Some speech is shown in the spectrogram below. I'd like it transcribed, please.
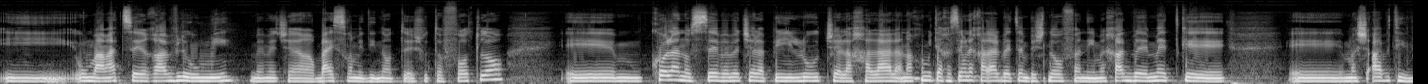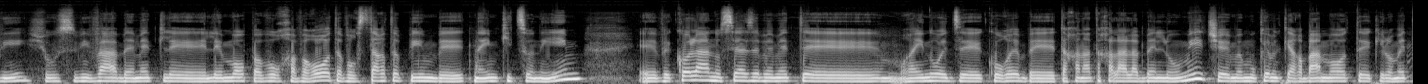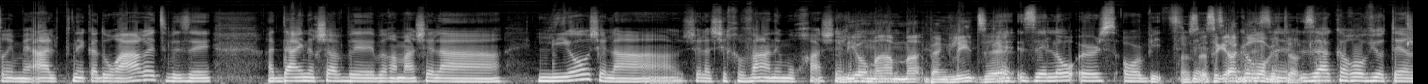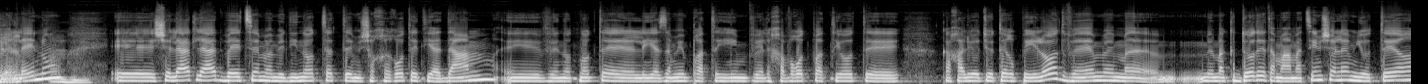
היא, הוא מאמץ רב-לאומי, באמת ש-14 מדינות שותפות לו. כל הנושא באמת של הפעילות של החלל, אנחנו מתייחסים לחלל בעצם בשני אופנים, אחד באמת כמשאב טבעי, שהוא סביבה באמת למו"פ עבור חברות, עבור סטארט-אפים בתנאים קיצוניים. אה, וכל הנושא הזה באמת, אה, ראינו את זה קורה בתחנת החלל הבינלאומית שממוקמת כ-400 אה, קילומטרים מעל פני כדור הארץ וזה עדיין עכשיו ברמה של ה... ליאו של, ה, של השכבה הנמוכה של... ליאו מה, מה באנגלית זה? זה לא Earth Orbit. אז זה הקרוב יותר. זה כן. הקרוב יותר כן. אלינו, mm-hmm. שלאט לאט בעצם המדינות קצת משחררות את ידם ונותנות ליזמים פרטיים ולחברות פרטיות ככה להיות יותר פעילות והן ממקדות את המאמצים שלהם יותר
